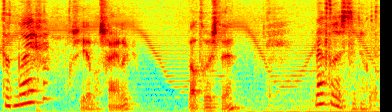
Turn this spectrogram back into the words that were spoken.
Tot morgen. Zeer waarschijnlijk. Wel rusten, hè? Wel rusten, dokter.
